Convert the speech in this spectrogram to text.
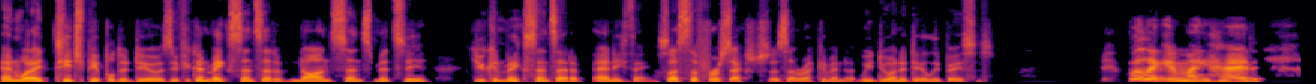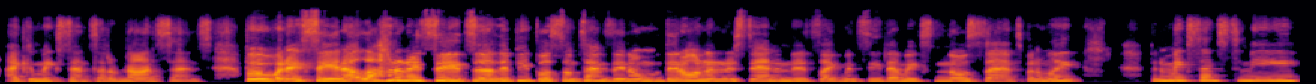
And what I teach people to do is if you can make sense out of nonsense, Mitzi, you can make sense out of anything. So that's the first exercise I recommend that we do on a daily basis. But like in my head, I can make sense out of nonsense. But when I say it out loud and I say it to other people, sometimes they don't they don't understand, and it's like Mitzi, that makes no sense. But I'm like, but it makes sense to me.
